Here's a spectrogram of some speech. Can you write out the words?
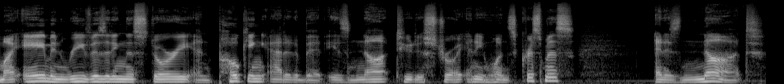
my aim in revisiting this story and poking at it a bit is not to destroy anyone's Christmas and is not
